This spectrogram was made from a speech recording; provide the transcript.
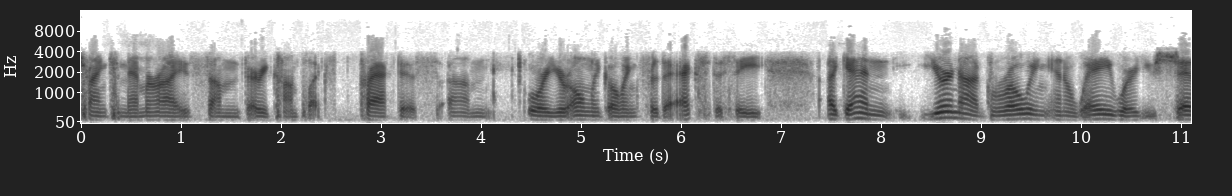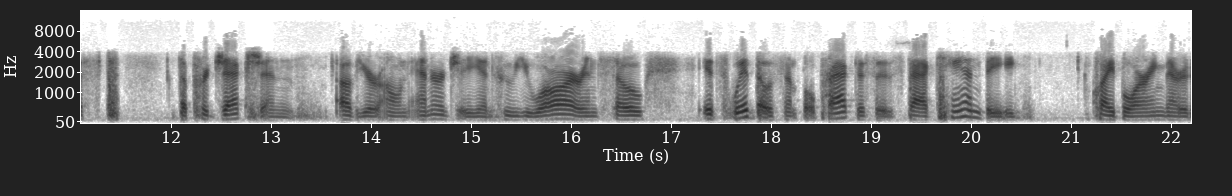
trying to memorize some very complex practice um, or you're only going for the ecstasy. Again, you're not growing in a way where you shift the projection of your own energy and who you are. And so it's with those simple practices that can be quite boring. There are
